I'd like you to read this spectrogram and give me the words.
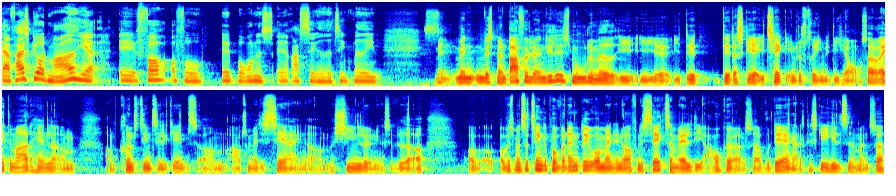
der er faktisk gjort meget her øh, for at få øh, borgernes øh, retssikkerhed tænkt med ind. Men, men hvis man bare følger en lille smule med i, i, øh, i det, det, der sker i tech-industrien i de her år, så er der rigtig meget, der handler om, om kunstig intelligens, og om automatisering og machine learning osv. Og, og, og hvis man så tænker på, hvordan driver man en offentlig sektor med alle de afgørelser og vurderinger, der skal ske hele tiden, man så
